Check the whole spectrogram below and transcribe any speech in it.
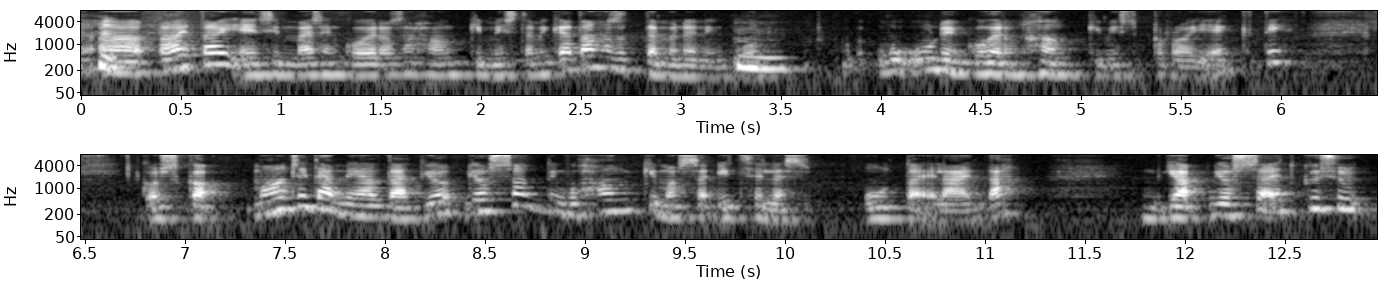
Ää, tai, tai ensimmäisen koiransa hankkimista, mikä tahansa tämmöinen niin kuin, mm. uuden koiran hankkimisprojekti. Koska mä oon sitä mieltä, että jos sä oot niin hankkimassa itsellesi uutta eläintä, ja jos sä et kysy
